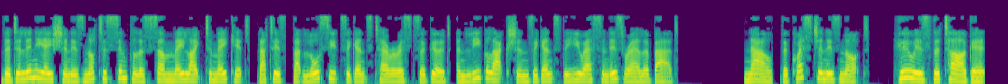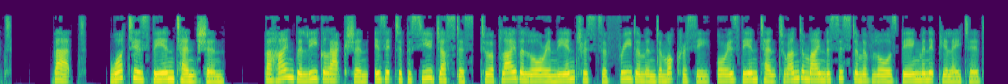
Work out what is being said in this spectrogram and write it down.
The delineation is not as simple as some may like to make it, that is, that lawsuits against terrorists are good, and legal actions against the US and Israel are bad. Now, the question is not, who is the target? But, what is the intention? Behind the legal action, is it to pursue justice, to apply the law in the interests of freedom and democracy, or is the intent to undermine the system of laws being manipulated?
